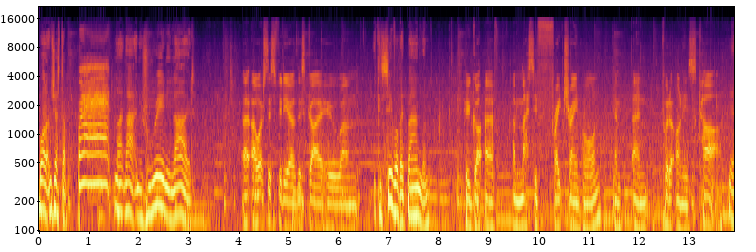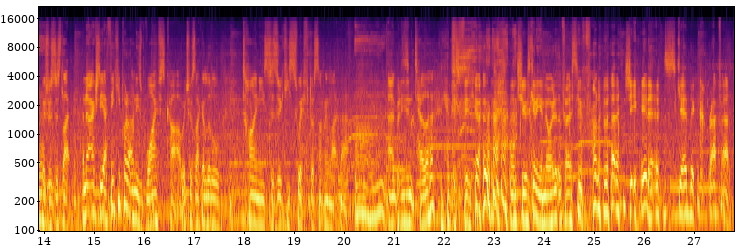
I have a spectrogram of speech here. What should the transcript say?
Well, it was just a like that, and it was really loud. I, I watched this video of this guy who um, You can see why they banned them. who got a, a massive freight train horn and and put it on his car, Yeah. which was just like. No, actually, I think he put it on his wife's car, which was like a little tiny Suzuki Swift or something like that. Oh, And, but he didn't tell her. He had this video, and she was getting annoyed at the person in front of her, and she hit it and scared the crap out of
